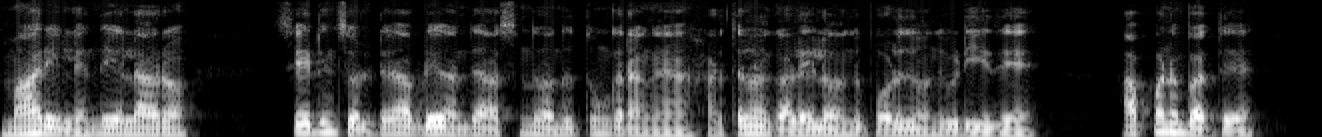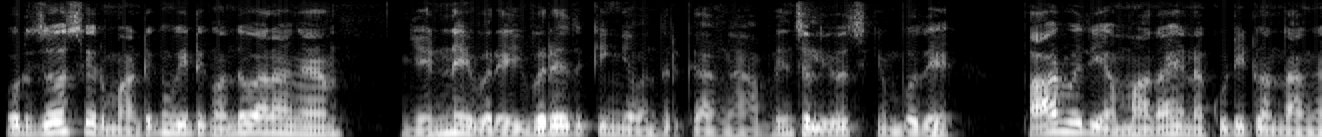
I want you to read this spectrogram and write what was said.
மாரியிலேருந்து எல்லாரும் சரின்னு சொல்லிட்டு அப்படியே வந்து அசந்து வந்து தூங்குறாங்க. அடுத்த நாள் காலையில் வந்து பொழுது வந்து விடியுது. அப்போன்னு பார்த்து ஒரு ஜோசியர் மாட்டுக்கு வீட்டுக்கு வந்து வராங்க. என்ன இவர்? இவர் எதுக்கு இங்கே வந்திருக்காங்க? அப்படின்னு சொல்லி யோசிக்கும்போது பார்வதி அம்மா தான் என்னை கூட்டிகிட்டு வந்தாங்க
